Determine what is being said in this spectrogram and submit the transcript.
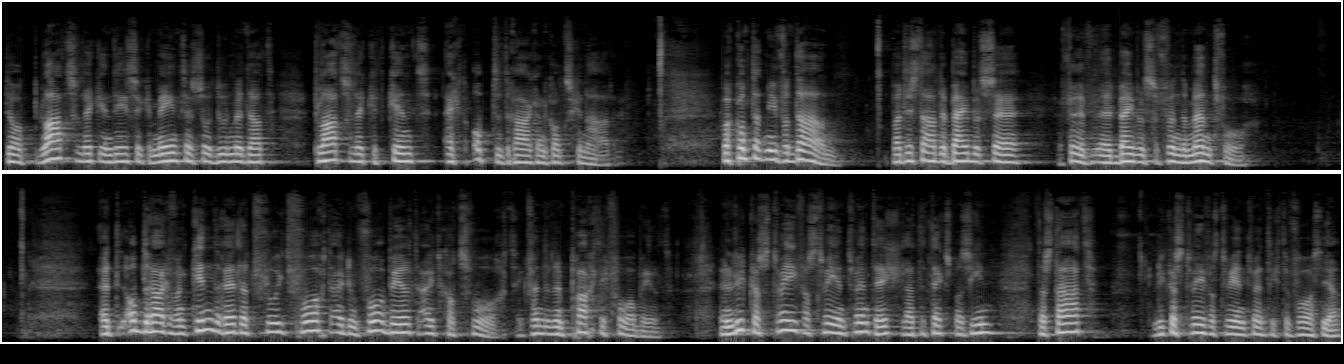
door plaatselijk in deze gemeente, zo doen we dat, plaatselijk het kind echt op te dragen aan Gods genade. Waar komt dat nu vandaan? Wat is daar de Bijbelse, het Bijbelse fundament voor? Het opdragen van kinderen, dat vloeit voort uit een voorbeeld uit Gods woord. Ik vind het een prachtig voorbeeld. In Lucas 2, vers 22, laat de tekst maar zien, daar staat, Lucas 2, vers 22 tevoren, ja.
